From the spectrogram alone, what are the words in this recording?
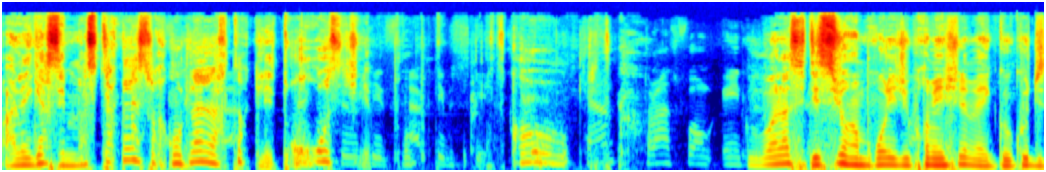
Ah les gars, c'est masterclass. Par contre là, l'artwork, il est trop stylé. Let's go. Voilà, c'était sûr un Broly du premier film avec Goku du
